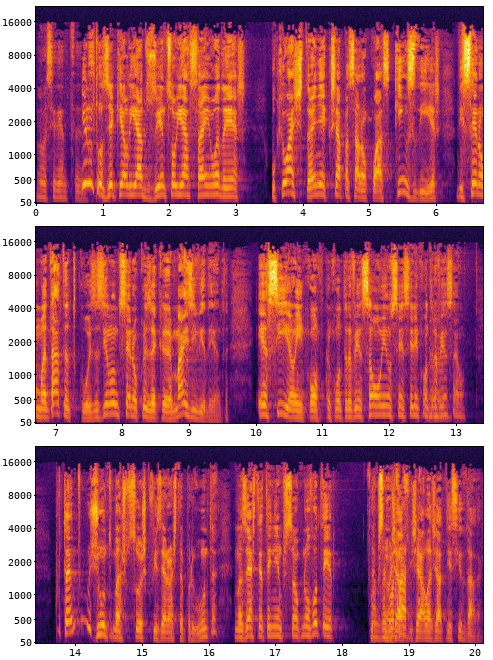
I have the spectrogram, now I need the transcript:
No acidente... Eu não estou a dizer que ele ia a 200 ou ia a 100 ou a 10. O que eu acho estranho é que já passaram quase 15 dias, disseram uma data de coisas e não disseram a coisa que era mais evidente, é se iam em contravenção ou iam sem ser em contravenção. Uhum. Portanto, junto-me às pessoas que fizeram esta pergunta, mas esta eu tenho a impressão que não vou ter. Porque senão já, já, ela já tinha sido dada.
